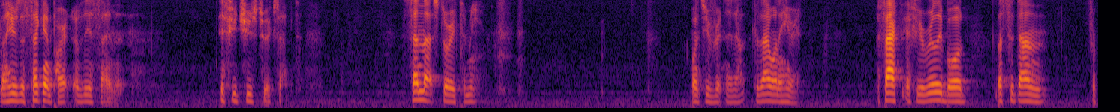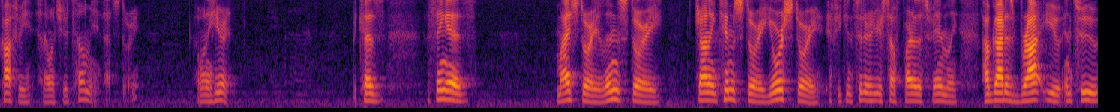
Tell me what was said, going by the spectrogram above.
Now, here's the second part of the assignment if you choose to accept. Send that story to me once you've written it out, because I want to hear it. In fact, if you're really bold, let's sit down for coffee and I want you to tell me that story. I want to hear it. Because the thing is, my story, Lynn's story, John and Kim's story, your story, if you consider yourself part of this family, how God has brought you into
